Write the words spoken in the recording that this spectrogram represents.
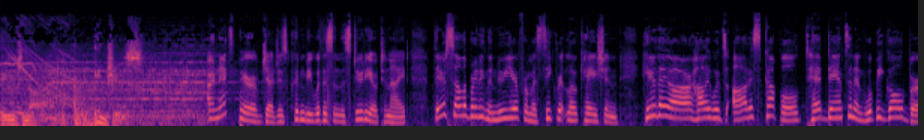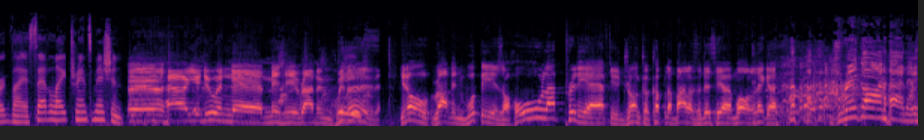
Age 9. Inches. Our next pair of judges couldn't be with us in the studio tonight. They're celebrating the new year from a secret location. Here they are, Hollywood's oddest couple, Ted Danson and Whoopi Goldberg, via satellite transmission. Well, how are you doing there, Missy Robin Quivers? You know, Robin, Whoopi is a whole lot prettier after you drunk a couple of bottles of this here malt liquor. Drink on, honey.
